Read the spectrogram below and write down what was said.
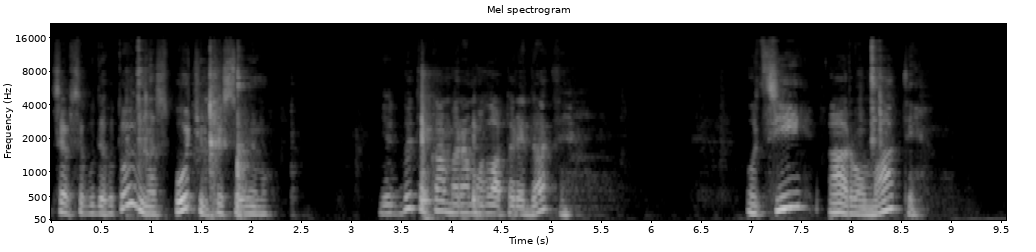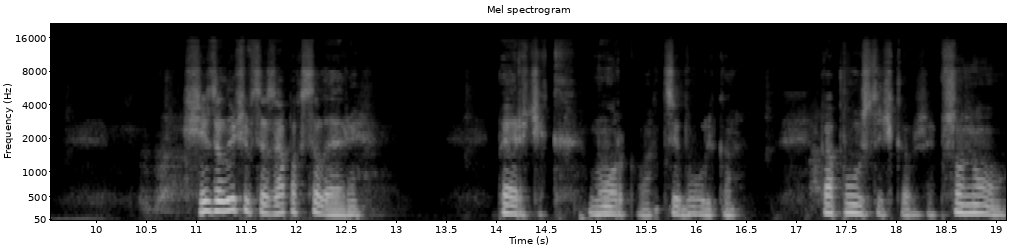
це все буде готове, у нас потім присолимо. Якби то камера могла передати оці аромати, ще залишився запах селери, перчик, морква, цибулька, капусточка вже, пшоно.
